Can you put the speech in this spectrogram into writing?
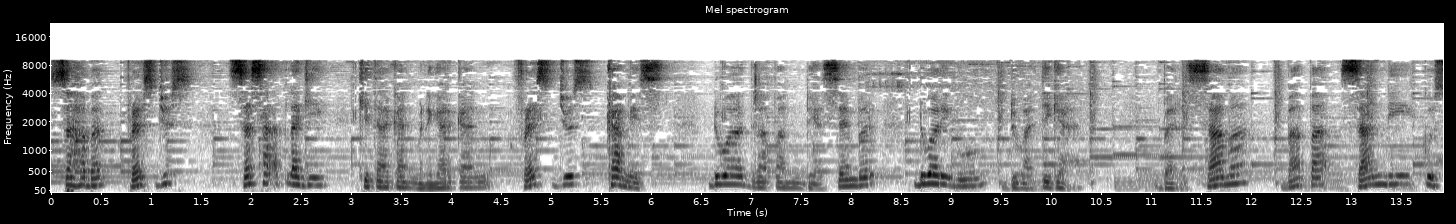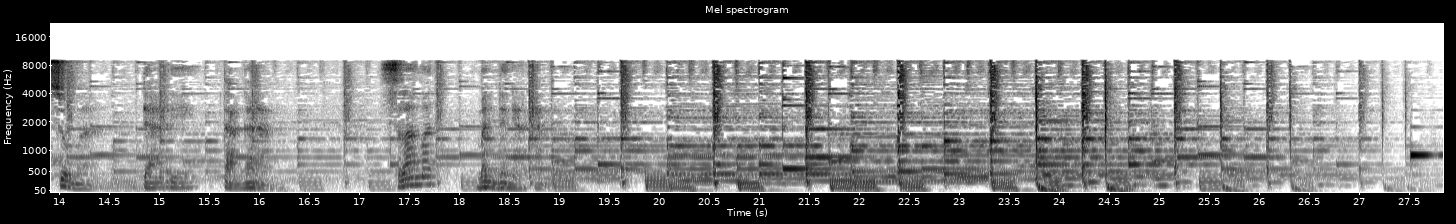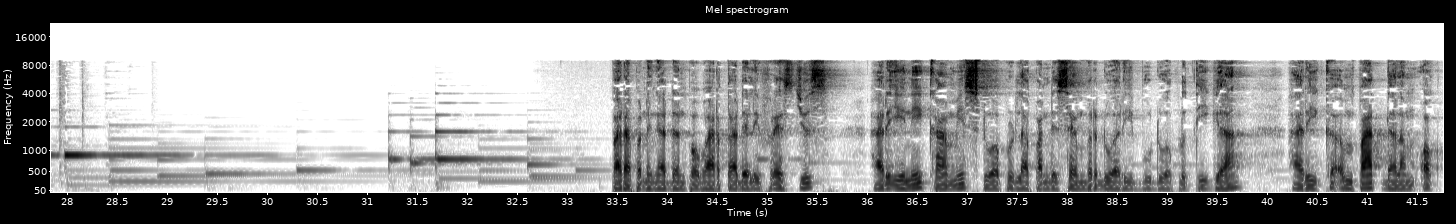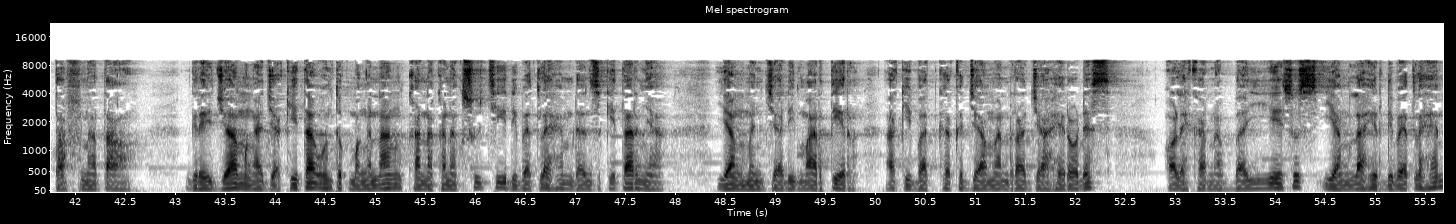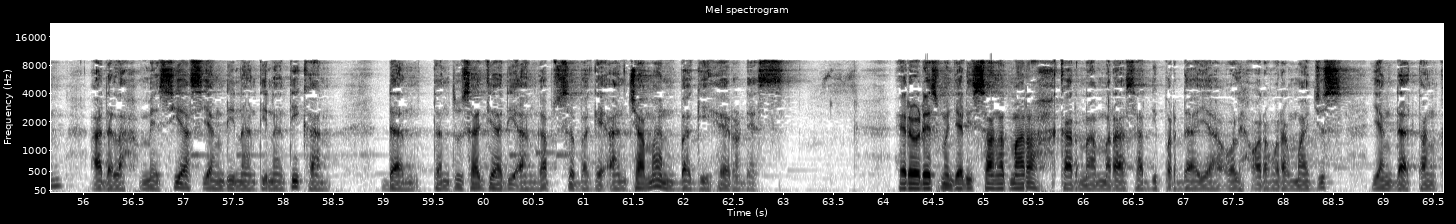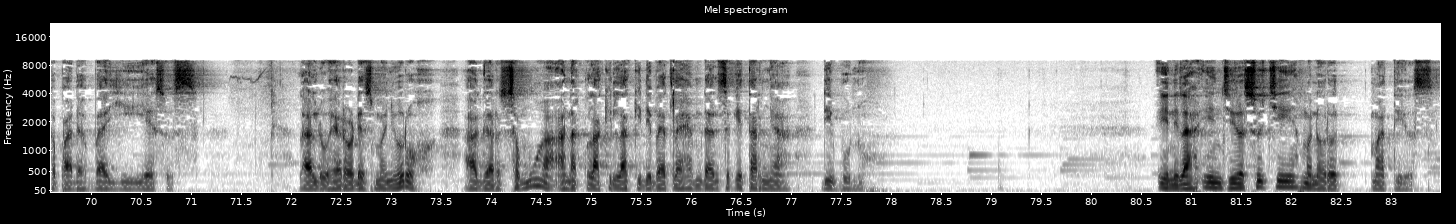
Sahabat Fresh Juice, sesaat lagi kita akan mendengarkan Fresh Juice Kamis 28 Desember 2023 bersama Bapak Sandi Kusuma dari Tangerang. Selamat mendengarkan. Para pendengar dan pewarta Daily Fresh Juice, hari ini Kamis 28 Desember 2023, hari keempat dalam oktav Natal. Gereja mengajak kita untuk mengenang kanak-kanak suci di Bethlehem dan sekitarnya yang menjadi martir akibat kekejaman Raja Herodes oleh karena bayi Yesus yang lahir di Bethlehem adalah Mesias yang dinanti-nantikan dan tentu saja dianggap sebagai ancaman bagi Herodes. Herodes menjadi sangat marah karena merasa diperdaya oleh orang-orang Majus yang datang kepada bayi Yesus. Lalu Herodes menyuruh agar semua anak laki-laki di Bethlehem dan sekitarnya dibunuh. Inilah Injil suci menurut Matius.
